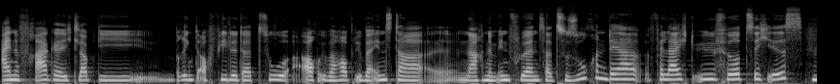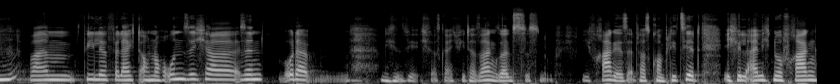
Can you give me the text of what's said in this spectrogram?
eine Frage, ich glaube, die bringt auch viele dazu, auch überhaupt über Insta äh, nach einem Influencer zu suchen, der vielleicht Ü40 ist, weil viele vielleicht auch noch unsicher sind. Oder ich weiß gar nicht, wie ich das sagen soll. Das ist, die Frage ist etwas kompliziert. Ich will eigentlich nur fragen,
